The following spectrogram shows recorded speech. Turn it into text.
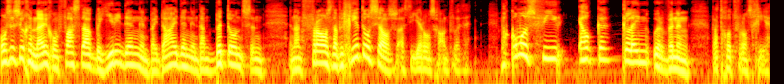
ons is so geneig om vas te daag by hierdie ding en by daai ding en dan bid ons en en dan vra ons dan vergeet ons selfs as die Here ons geantwoord het. Maar kom ons vier elke klein oorwinning wat God vir ons gee.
